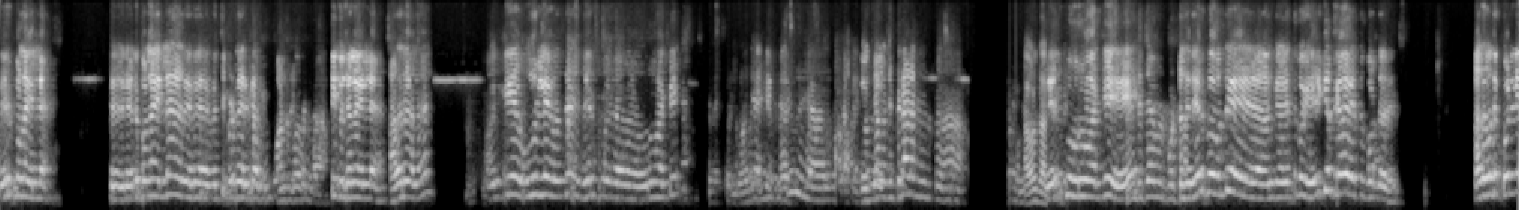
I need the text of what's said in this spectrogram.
நெருப்பெல்லாம் இல்ல. நெருப்பெல்லாம் இல்ல அது வெ- வெத்தி தான் இருக்காது தீக்குச்செல்லாம் இல்ல. அதனால அங்கேயே ஊர்லயே வந்து நெருப்பு உருவாக்கி நெருப்பு உருவாக்கி அந்த நெருப்பை வந்து அங்க எடுத்து போய் எரிக்கிறதுக்காக எடுத்து போட்டாரு. அதை வந்து கொல்லி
